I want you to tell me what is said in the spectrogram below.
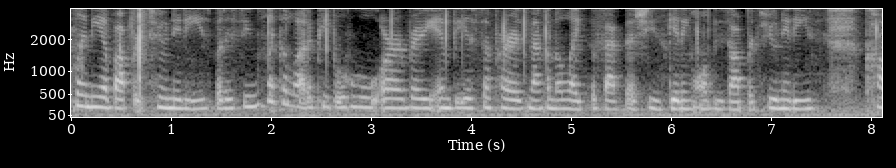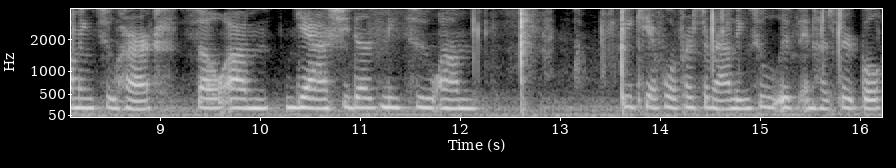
plenty of opportunities. But it seems like a lot of people who are very envious of her is not going to like the fact that she's getting all these opportunities coming to her. So, um, yeah, she does need to um, be careful of her surroundings, who is in her circle,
